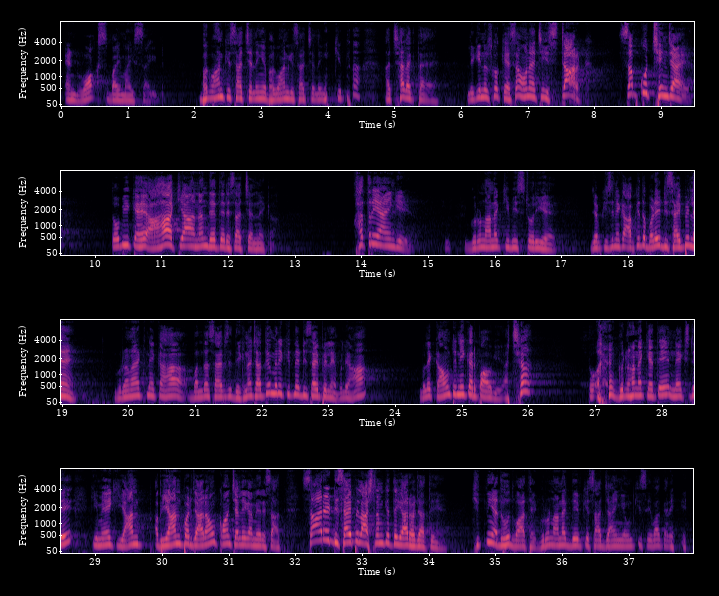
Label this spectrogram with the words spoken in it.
and walks by my side भगवान के साथ चलेंगे, भगवान के साथ चलेंगे। कितना अच्छा लगता है। लेकिन उसको कैसा होना चाहिए? स्टार्क सब कुछ छिन जाए। तो भी कहे, आहा, क्या आनंद है तेरे साथ चलने का? खतरे आएँगे। गुरु नानक की भी स्टोरी है। जब किसी ने कहा, आपके तो बड़े डिसाइपल हैं। गुरु नानक ने कहा, बंदा साहब से देखना चाहते हो मेरे कितने डिसाइपल हैं? बोले हाँ बोले काउंट नहीं कर पाओगे. अच्छा? तो गुरु नानक कहते हैं नेक्स्ट डे कि मैं एक यान, अभियान पर जा रहा हूँ, कौन चलेगा मेरे साथ? सारे डिसाइपल आश्रम के तैयार हो जाते हैं। कितनी अद्भुत बात है। गुरु नानक देव के साथ जाएँगे, उनकी सेवा करेंगे।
